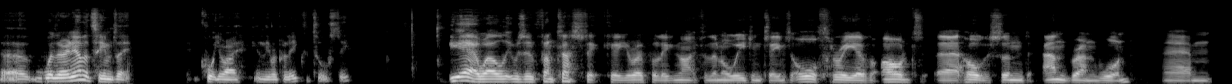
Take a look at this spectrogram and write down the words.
uh, were there any other teams that caught your eye in the Europa League at all, Steve? Yeah, well, it was a fantastic uh, Europa League night for the Norwegian teams. All three of Odd, uh, Haugesund, and Brann won. Um,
